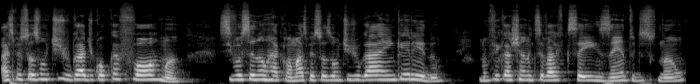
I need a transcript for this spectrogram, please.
As pessoas vão te julgar de qualquer forma. Se você não reclamar, as pessoas vão te julgar, hein, querido? Não fica achando que você vai ser isento disso, não.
